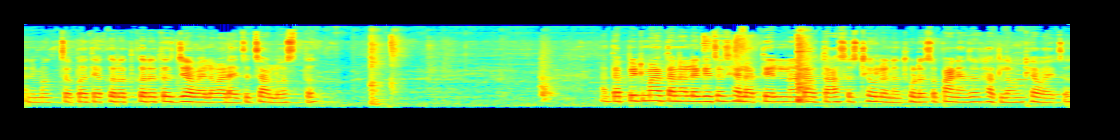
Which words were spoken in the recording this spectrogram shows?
आणि मग चपात्या करत करतच जेवायला वाढायचं चालू असतं. आता पीठ मळताना लगेचच ह्याला तेल न लावता असंच ठेवलं ना थोडंसं पाण्याचा हात लावून ठेवायचं.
